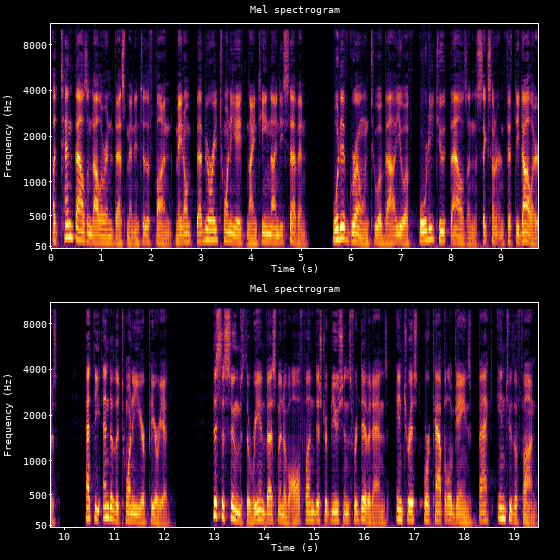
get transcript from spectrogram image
A $10,000 investment into the fund made on February 28, 1997, would have grown to a value of $42,650 at the end of the 20 year period. This assumes the reinvestment of all fund distributions for dividends, interest, or capital gains back into the fund.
